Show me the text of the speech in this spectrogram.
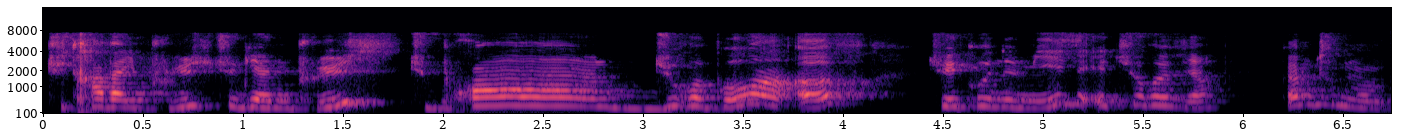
tu travailles plus, tu gagnes plus, tu prends du repos, un off, tu économises et tu reviens, comme tout le monde.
